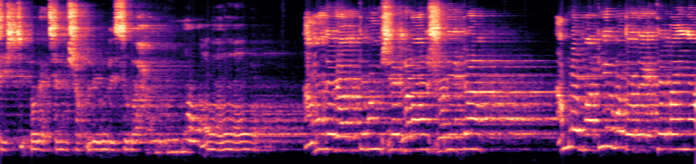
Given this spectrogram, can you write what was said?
সৃষ্টি করেছেন সকলে বলি সুবহানাল্লাহ। আমাদের রক্ত মাংসের গড়া শরীরটা আমরা মাটির মতো দেখতে পাই না,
